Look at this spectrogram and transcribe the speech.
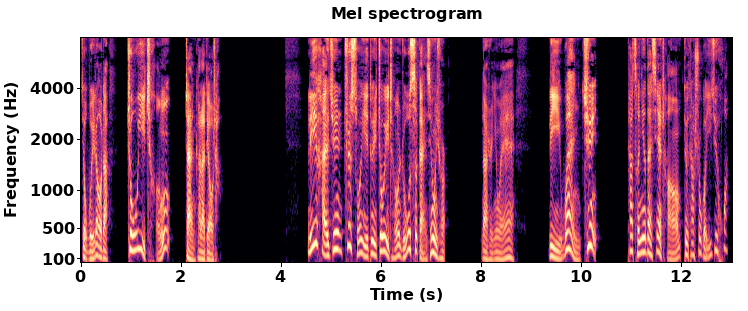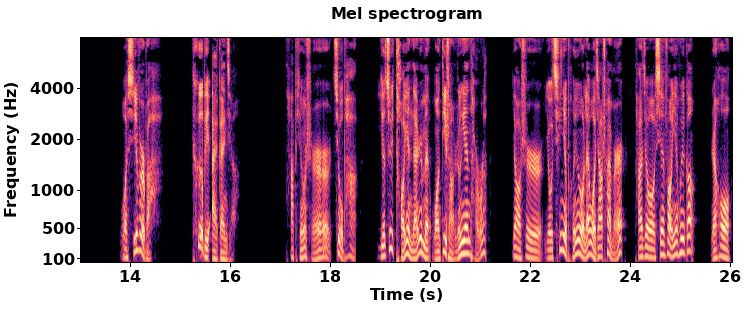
就围绕着周义成展开了调查。李海军之所以对周义成如此感兴趣。那是因为李万俊，他曾经在现场对他说过一句话：“我媳妇儿吧，特别爱干净。她平时就怕，也最讨厌男人们往地上扔烟头了。要是有亲戚朋友来我家串门，他就先放烟灰缸，然后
